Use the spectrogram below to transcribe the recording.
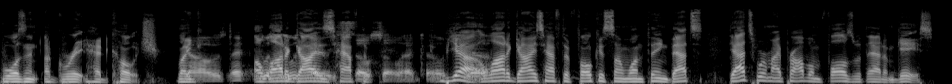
wasn't a great head coach. Like no, was- a lot of guys have to- so-so head coach. yeah, a lot of guys have to focus on one thing. That's that's where my problem falls with Adam Gase.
